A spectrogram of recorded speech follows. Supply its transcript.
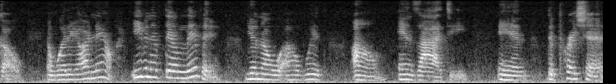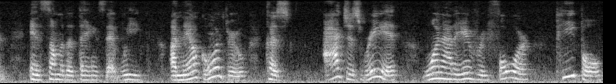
ago and where they are now, even if they're living, you know, uh, with um, anxiety and depression and some of the things that we are now going through because I just read one out of every four people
